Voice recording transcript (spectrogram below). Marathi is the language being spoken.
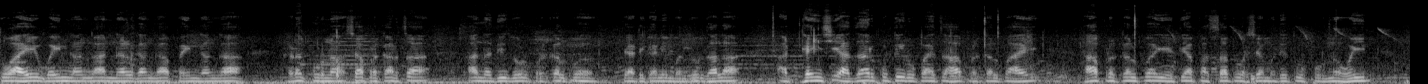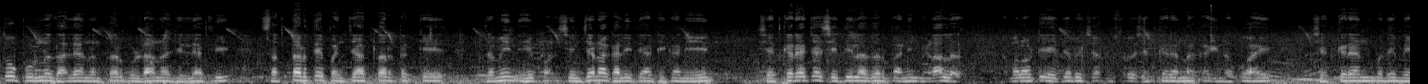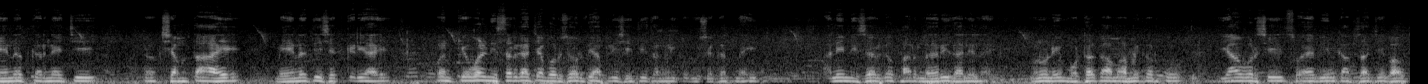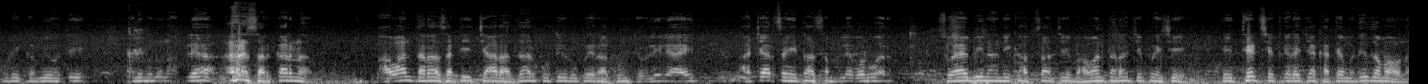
तो आहे वैनगंगा नळगंगा पैनगंगा खडकपूर्णा अशा प्रकारचा हा नदीजोड प्रकल्प त्या ठिकाणी मंजूर झाला. अठ्ठ्याऐंशी हजार कोटी रुपयाचा हा प्रकल्प आहे. हा प्रकल्प येत्या पाच सात वर्षामध्ये तो पूर्ण होईल. तो पूर्ण झाल्यानंतर बुलढाणा जिल्ह्यातली सत्तर ते पंच्याहत्तर टक्के जमीन ही सिंचनाखाली त्या ठिकाणी येईल. शेतकऱ्याच्या शेतीला जर पाणी मिळालं मला वाटते याच्यापेक्षा दुसरं शेतकऱ्यांना काही नको आहे. शेतकऱ्यांमध्ये मेहनत करण्याची क्षमता आहे. मेहनती शेतकरी आहे. पण केवळ निसर्गाच्या भरोश्यावरती आपली शेती चांगली करू शकत नाही. आणि निसर्ग फार लहरी झालेला आहे. म्हणून हे मोठं काम आम्ही करतो. यावर्षी सोयाबीन कापसाचे भाव थोडे कमी होते. आणि म्हणून आपल्या सरकारनं भावांतरासाठी चार हजार कोटी रुपये राखून ठेवलेले आहेत. आचारसंहिता संपल्याबरोबर सोयाबीन आणि कापसाचे भावांतराचे पैसे हे थेट शेतकऱ्याच्या खात्यामध्ये जमा होणार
